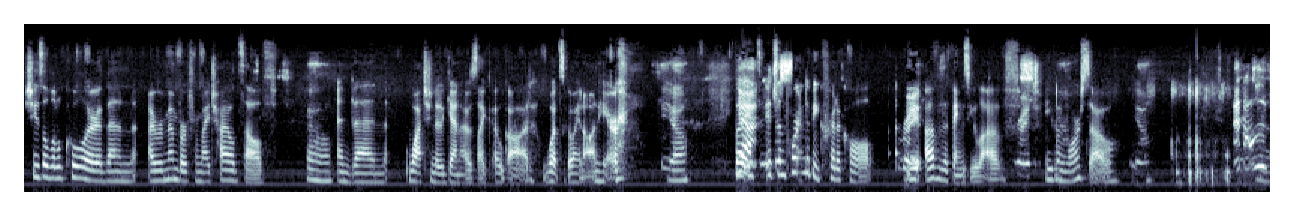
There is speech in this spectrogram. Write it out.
she's a little cooler than i remember from my child self oh, and then watching it again i was like oh god what's going on here yeah. but Yeah, it's, it's just- important to be critical Right. of the things you love Right. even Yeah. more so Yeah. And all of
